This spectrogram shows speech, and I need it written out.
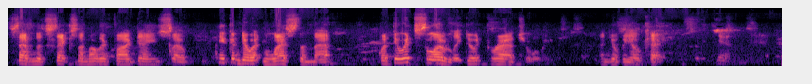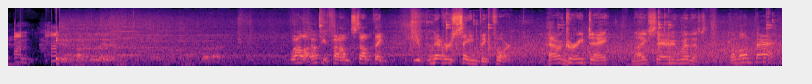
seven to six, another five days. So you can do it in less than that, but do it slowly, do it gradually, and you'll be okay. Yeah. Um, Well, I hope you found something you've never seen before. Have a great day. Nice having you with us. Come on back.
